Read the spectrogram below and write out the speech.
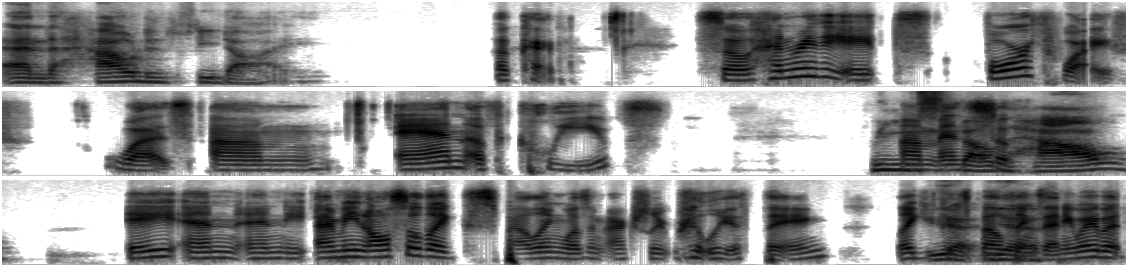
and how did she die? Okay. So Henry the Eighth's fourth wife was um, Anne of Cleves. Please Um, and spelled so- how? A N N E. I mean, also like spelling wasn't actually really a thing. Like you Yeah, can spell things anyway, but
